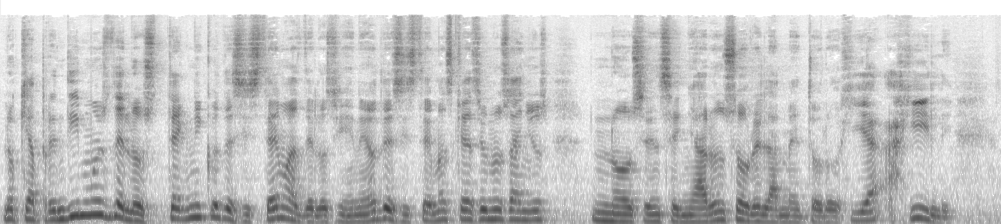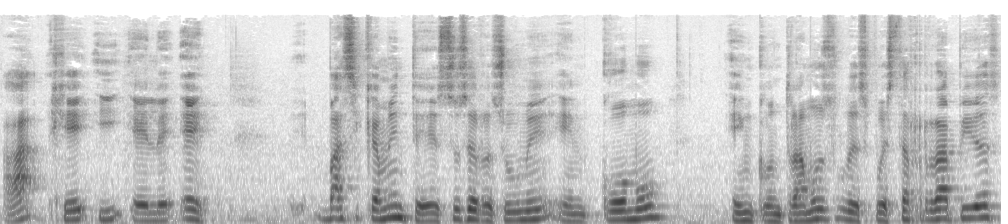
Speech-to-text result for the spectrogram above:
Lo que aprendimos de los técnicos de sistemas, de los ingenieros de sistemas que hace unos años nos enseñaron sobre la metodología Agile, A-G-I-L-E. Básicamente esto se resume en cómo encontramos respuestas rápidas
